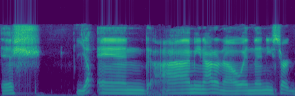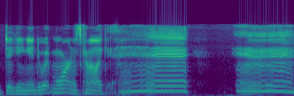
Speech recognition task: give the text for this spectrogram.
ish. Yep. And I mean, I don't know. And then you start digging into it more, and it's kind of like, eh, eh.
